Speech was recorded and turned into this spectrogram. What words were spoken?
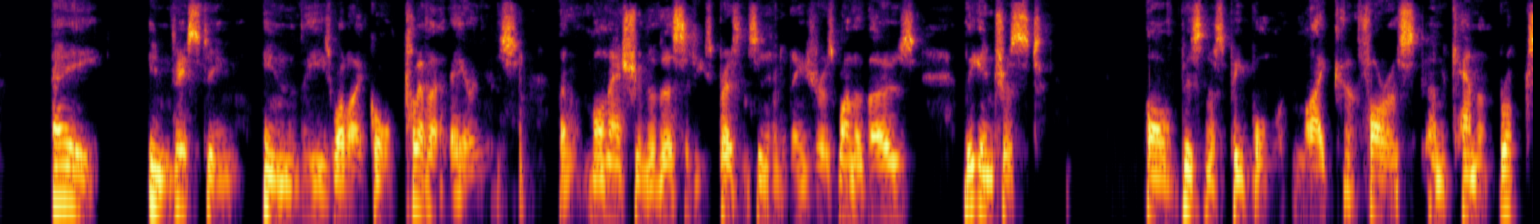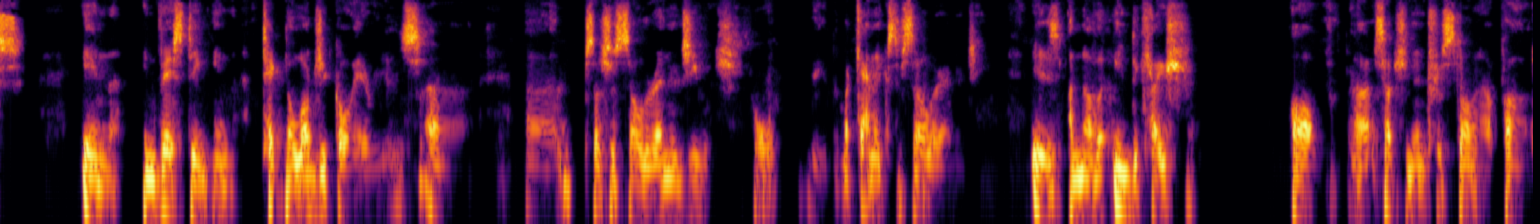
a investing in these what I call clever areas. And Monash University's presence in Indonesia is one of those. The interest of business people like Forrest and Cannon-Brookes in investing in technological areas uh, uh, such as solar energy, which or the, the mechanics of solar energy, is another indication of uh, such an interest on our part.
